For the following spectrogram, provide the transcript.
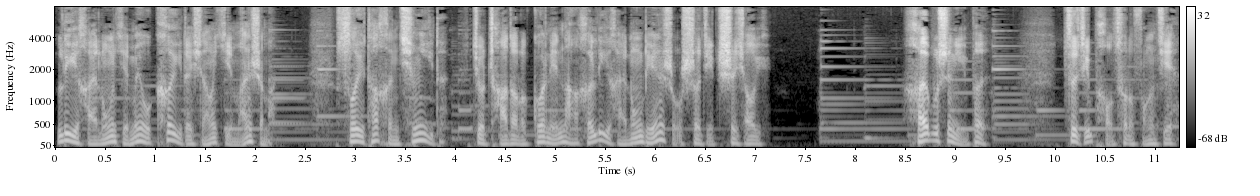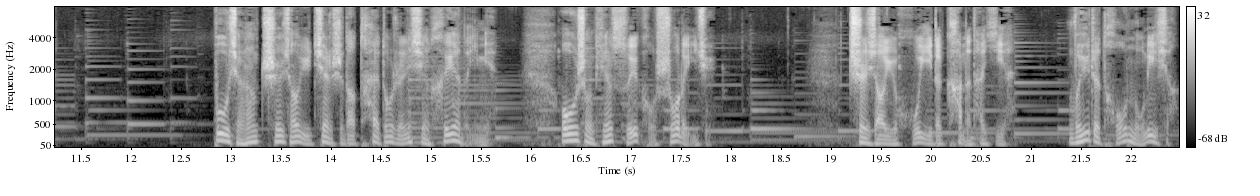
厉海龙也没有刻意的想要隐瞒什么，所以他很轻易的就查到了关莲娜和厉海龙联手设计池小雨。还不是你笨，自己跑错了房间。不想让池小雨见识到太多人性黑暗的一面，欧胜天随口说了一句。池小雨狐疑的看了他一眼，围着头努力想，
